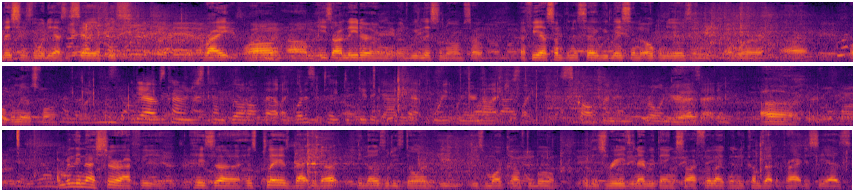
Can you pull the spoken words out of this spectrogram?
listens to what he has to say. If it's right, wrong, um, he's our leader, and, and, we listen to him. So if he has something to say, we listen, to open ears, and, and we're uh, open ears for him yeah, I was kind of just kind of build off that. Like, what does it take to get a guy to that point where you're not just like scoffing and rolling your yeah. eyes at him? Uh, I'm really not sure. I feel his uh, his play has backed it up. He knows what he's doing. He, he's more comfortable with his reads and everything. So I feel like when he comes out to practice, he has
